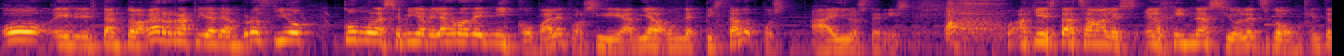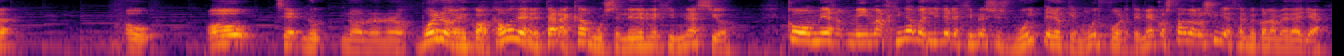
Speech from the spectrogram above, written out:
o eh, tanto la garra rápida de Ambrosio como la semilla milagro de Nico, ¿vale? Por si había algún despistado, pues ahí los tenéis. aquí está, chavales, el gimnasio, let's go. Entra... Oh, oh, no, no, no, no. Bueno, acabo de retar a Camus, el líder de gimnasio. Como me, imaginaba, el líder de gimnasio es muy, pero que muy fuerte. Me ha costado lo suyo hacerme con la medalla.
